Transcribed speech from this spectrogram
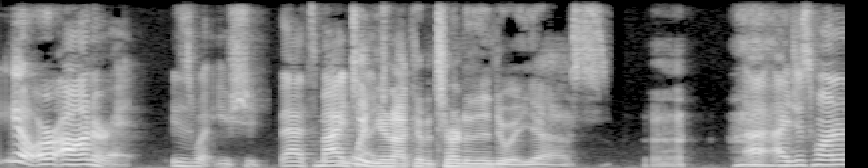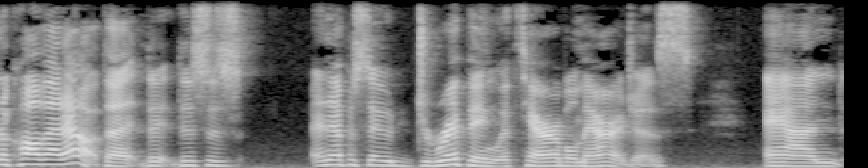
you know, or honor it is what you should. That's my judgment. you're not going to turn it into a yes. I, I just wanted to call that out that, that this is an episode dripping with terrible marriages, and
